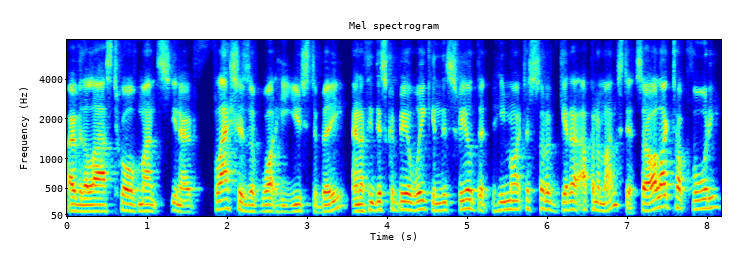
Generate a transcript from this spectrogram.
over the last 12 months, you know, flashes of what he used to be. And I think this could be a week in this field that he might just sort of get up and amongst it. So I like top 40.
